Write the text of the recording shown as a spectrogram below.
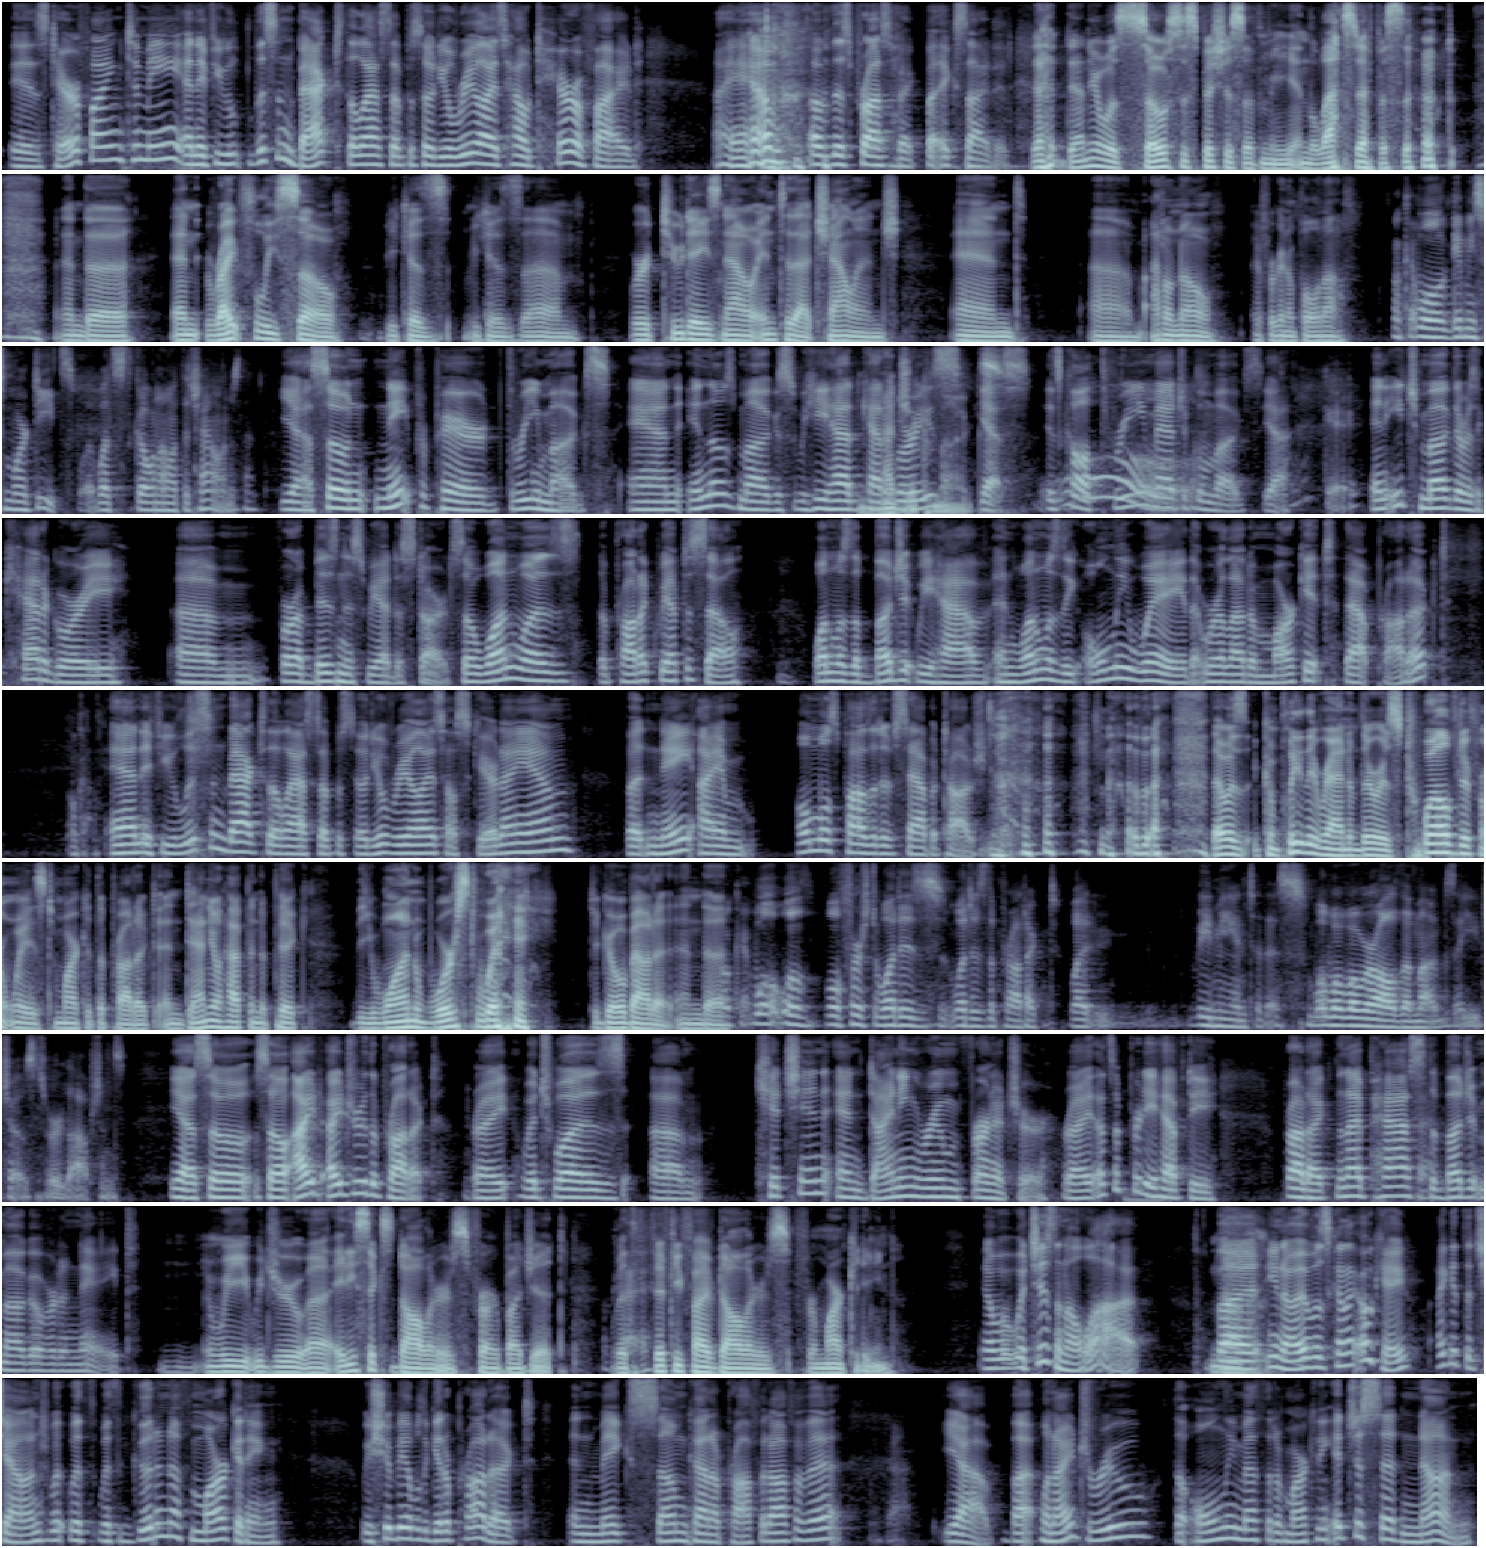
is terrifying to me. And if you listen back to the last episode, you'll realize how terrified I am of this prospect, but excited. Daniel was so suspicious of me in the last episode, and uh, and rightfully so because because um, we're two days now into that challenge, and um, I don't know if we're gonna pull it off. Okay, well, give me some more deets. What's going on with the challenge then? Yeah, so Nate prepared three mugs, and in those mugs he had Magic categories. mugs. Yes, it's called three magical mugs. Yeah, Okay. in each mug there was a category um, for a business we had to start. So one was the product we have to sell, one was the budget we have, and one was the only way that we're allowed to market that product. Okay. And if you listen back to the last episode, you'll realize how scared I am. But Nate, I am almost positive sabotage. No, that, that was completely random. There was twelve different ways to market the product, and Daniel happened to pick the one worst way to go about it. And uh, Okay. Well, well, well. First, what is what is the product? What lead me into this? What, what, what were all the mugs that you chose or the options? Yeah, so so I I drew the product right, which was um, kitchen and dining room furniture. Right, that's a pretty hefty product. Then I passed the budget mug over to Nate. and we we drew uh, eighty six dollars for our budget, with fifty five dollars for marketing. You know, which isn't a lot, No. but you know, it was kind of like okay. I get the challenge with with with good enough marketing, we should be able to get a product and make some kind of profit off of it. Okay. Yeah, but when I drew the only method of marketing, it just said none,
